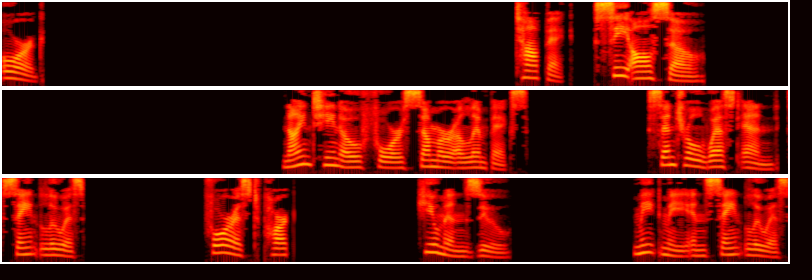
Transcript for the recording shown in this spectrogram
org Topic See also 1904 Summer Olympics Central West End, St. Louis Forest Park Human Zoo Meet Me in St. Louis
